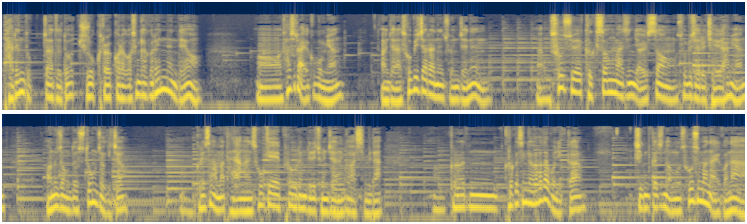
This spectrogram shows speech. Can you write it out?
다른 독자들도 주로 그럴 거라고 생각을 했는데요. 어, 사실 알고 보면 언제나 소비자라는 존재는 어, 소수의 극성 맞은 열성 소비자를 제외하면 어느 정도 수동적이죠. 어, 그래서 아마 다양한 소개 프로그램들이 존재하는 것 같습니다. 어, 그런 그렇게 생각을 하다 보니까 지금까지 너무 소수만 알거나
